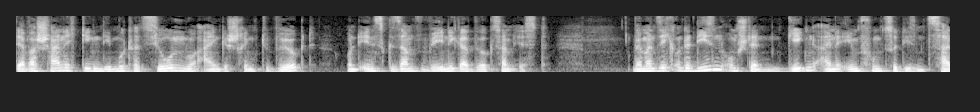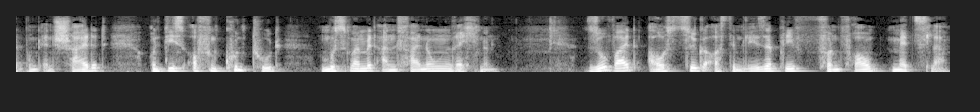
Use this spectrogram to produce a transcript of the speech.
der wahrscheinlich gegen die Mutation nur eingeschränkt wirkt und insgesamt weniger wirksam ist. Wenn man sich unter diesen Umständen gegen eine Impfung zu diesem Zeitpunkt entscheidet und dies offen kundtut, muss man mit Anfeindungen rechnen. Soweit Auszüge aus dem Leserbrief von Frau Metzler.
